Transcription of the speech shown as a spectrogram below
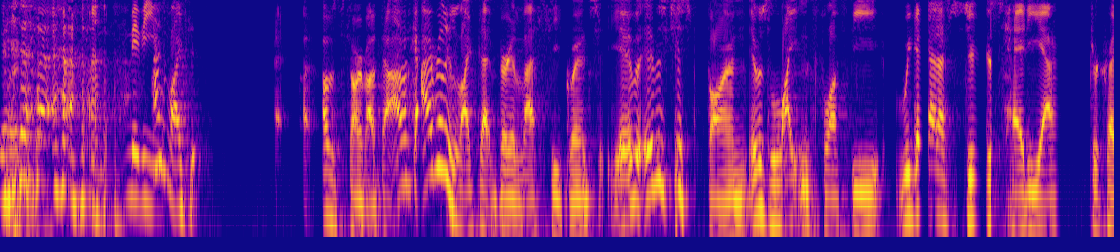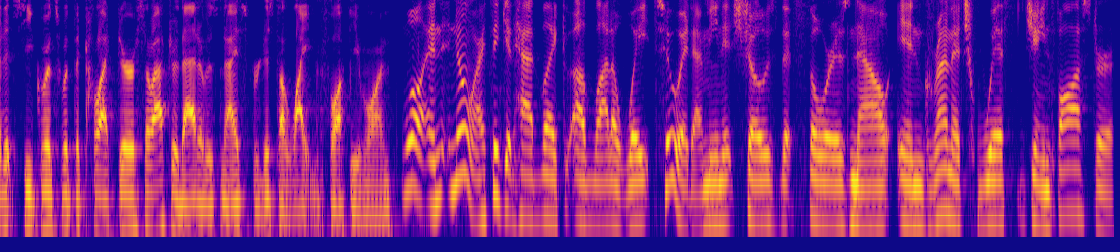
Or maybe I liked it. I- I was sorry about that. I was. I really liked that very last sequence. It, it was just fun. It was light and fluffy. We got a serious heady after credit sequence with the collector. So after that, it was nice for just a light and fluffy one. Well, and no, I think it had like a lot of weight to it. I mean, it shows that Thor is now in Greenwich with Jane Foster,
